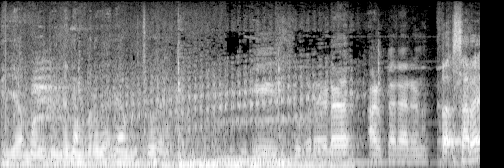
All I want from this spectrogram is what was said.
നീ ആ മൊയ്തുവിന്റെ നമ്പർ തന്നെ ഞാൻ വിളിച്ചു പറയാം. ഈ സുഹറയുടെ ആൾക്കാരാരാണ്? ആ, സാറേ.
